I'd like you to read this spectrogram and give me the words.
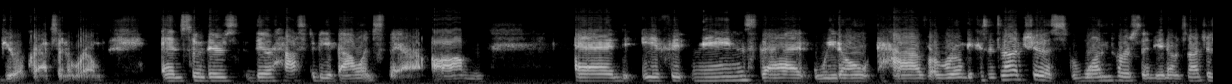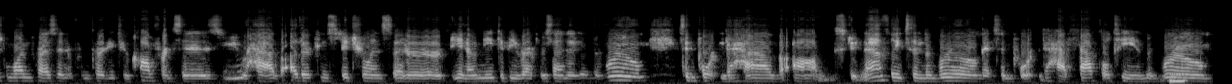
bureaucrats in a room. And so there's there has to be a balance there. Um, and if it means that we don't have a room, because it's not just one person, you know, it's not just one president from 32 conferences. You have other constituents that are, you know, need to be represented in the room. It's important to have um, student athletes in the room. It's important to have faculty in the mm-hmm. room.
